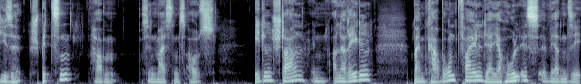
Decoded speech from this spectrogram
Diese Spitzen haben, sind meistens aus Edelstahl in aller Regel. Beim Carbonpfeil, der ja hohl ist, werden sie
